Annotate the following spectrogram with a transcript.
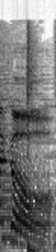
Go!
